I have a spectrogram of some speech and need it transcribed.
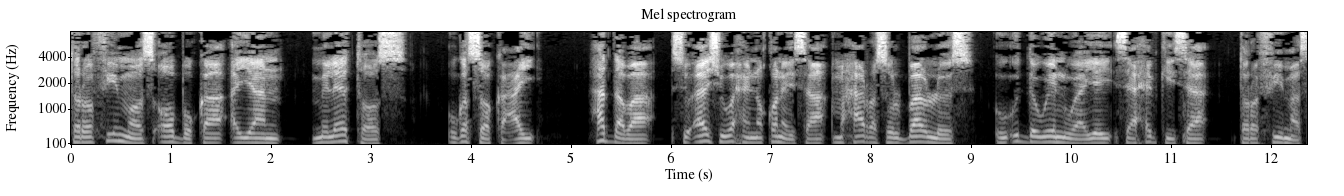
torofimos oo buka ayaan miletos uga soo kacay. Haddaba su'aashu waxay noqonaysaa maxaa rasuul bawlos uu u daweyn waayey saaxiibkiisa torofimas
